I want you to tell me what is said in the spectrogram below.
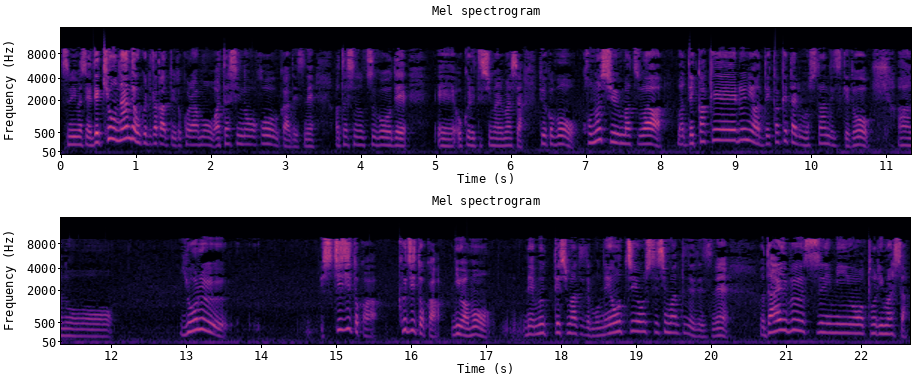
すみません。で、今日なんで遅れたかっていうと、これはもう私の方がですね、私の都合で、えー、遅れてしまいました。というかもう、この週末は、まあ、出かけるには出かけたりもしたんですけど、あのー、夜、7時とか9時とかにはもう眠ってしまってて、もう寝落ちをしてしまっててですね、だいぶ睡眠をとりました。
